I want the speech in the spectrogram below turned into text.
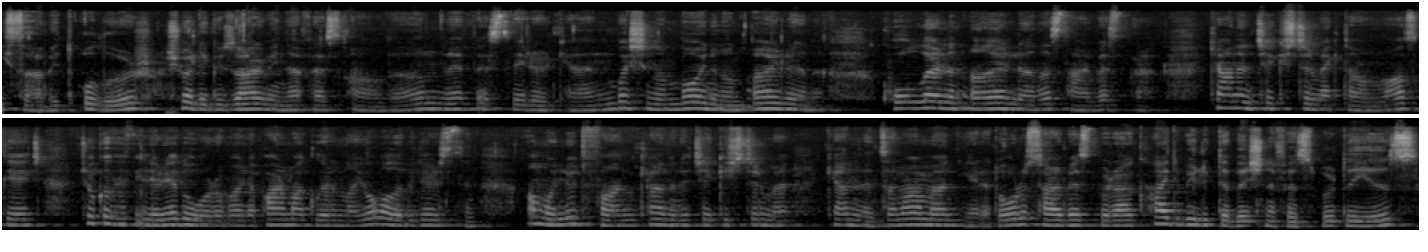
isabet olur. Şöyle güzel bir nefes aldın. Nefes verirken başının boynunun ağırlığını, kollarının ağırlığını serbest bırak. Kendini çekiştirmekten vazgeç. Çok hafif ileriye doğru böyle parmaklarınla yol alabilirsin. Ama lütfen kendini çekiştirme. Kendini tamamen yere doğru serbest bırak. Haydi birlikte 5 nefes buradayız.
